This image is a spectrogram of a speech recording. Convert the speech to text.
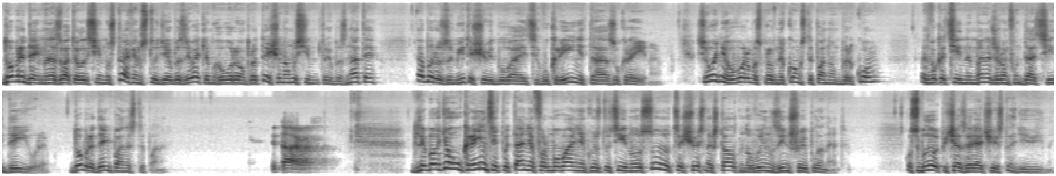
Добрий день, мене звати Олексій Мустафін. В студії обозрівателя ми говоримо про те, що нам усім треба знати, аби розуміти, що відбувається в Україні та з Україною. Сьогодні говоримо з правником Степаном Берком, адвокаційним менеджером фундації Де Юре. Добрий день, пане Степане. Вітаю вас. Для багатьох українців питання формування Конституційного суду це щось на кшталт новин з іншої планети, особливо під час гарячої стадії війни.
